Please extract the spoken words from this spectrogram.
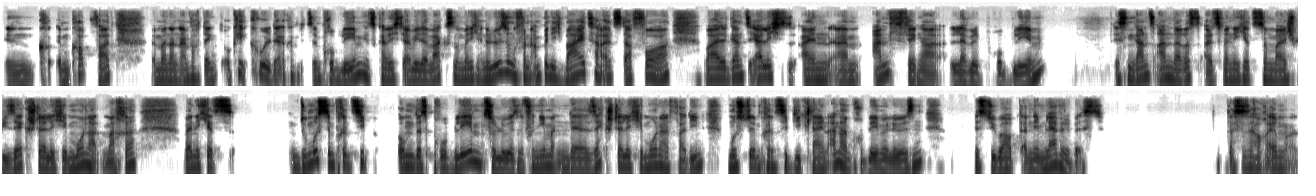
in, im Kopf hat, wenn man dann einfach denkt, okay, cool, da kommt jetzt ein Problem, jetzt kann ich da wieder wachsen. Und wenn ich eine Lösung von habe, bin ich weiter als davor, weil ganz ehrlich, ein ähm, Anfänger-Level-Problem ist ein ganz anderes, als wenn ich jetzt zum Beispiel sechsstellig im Monat mache. Wenn ich jetzt, du musst im Prinzip, um das Problem zu lösen von jemandem, der sechsstellig im Monat verdient, musst du im Prinzip die kleinen anderen Probleme lösen, bis du überhaupt an dem Level bist. Das ist auch immer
